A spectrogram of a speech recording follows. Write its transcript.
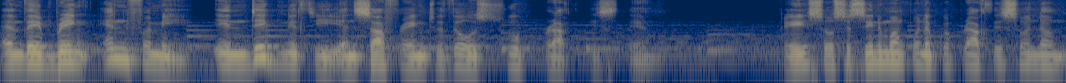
And they bring infamy, indignity, and suffering to those who practice them. Okay, so sa sino man po nagpa-practice so ng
